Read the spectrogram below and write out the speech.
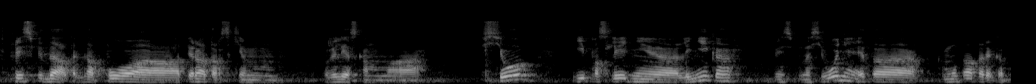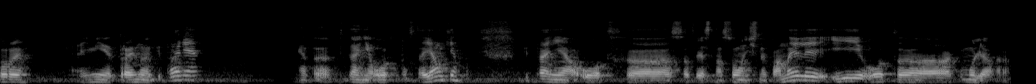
в принципе, да, тогда по операторским железкам а, все. И последняя линейка, в принципе, на сегодня, это коммутаторы, которые имеют тройное питание – это питание от постоянки, питание от, э, соответственно, солнечной панели и от э, аккумуляторов.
